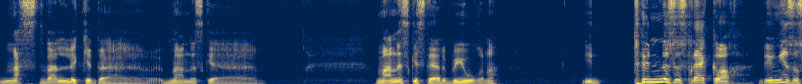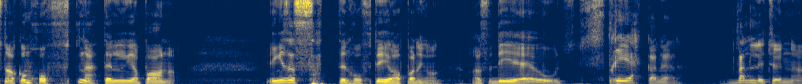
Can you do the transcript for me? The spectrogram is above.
mest vellykkede menneske, menneskestedet på jorden. De tynneste streker. Det er ingen som snakker om hoftene til en japaner. Ingen som har sett en hofte i Japan engang. Altså, de er jo streker ned. Veldig tynne.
